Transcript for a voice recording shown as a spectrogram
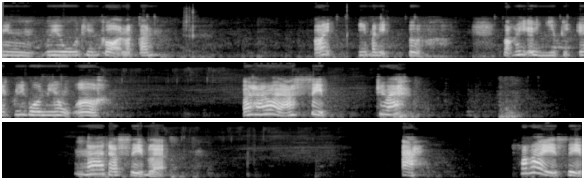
มินวิวทิ้งก่อนละกันเอ้ยหยิบมาดิเออบอกให้เออหยิบพิกเอ็กไม่ใช่บมิวเออเออใช้เท่าไหร่นะสิบใช่ไหมน่าจะสิบแหละอะเท่าไหร่สิบ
